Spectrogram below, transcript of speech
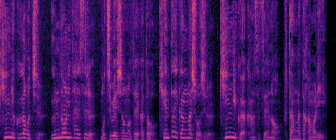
筋力が落ちる、運動に対するモチベーションの低下と倦怠感が生じる、筋肉や関節への負担が高まり、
